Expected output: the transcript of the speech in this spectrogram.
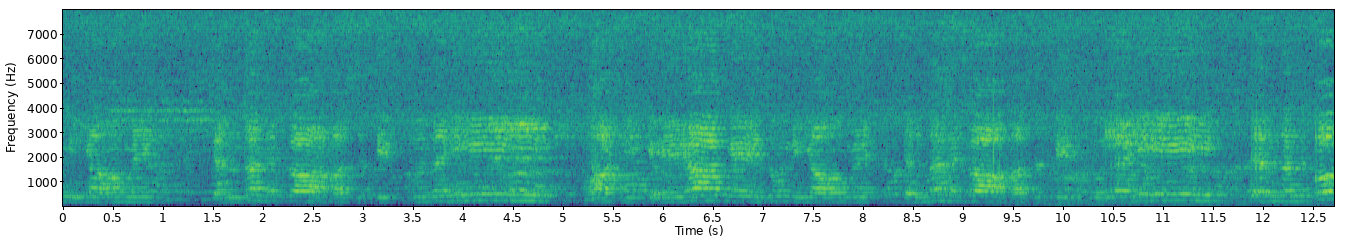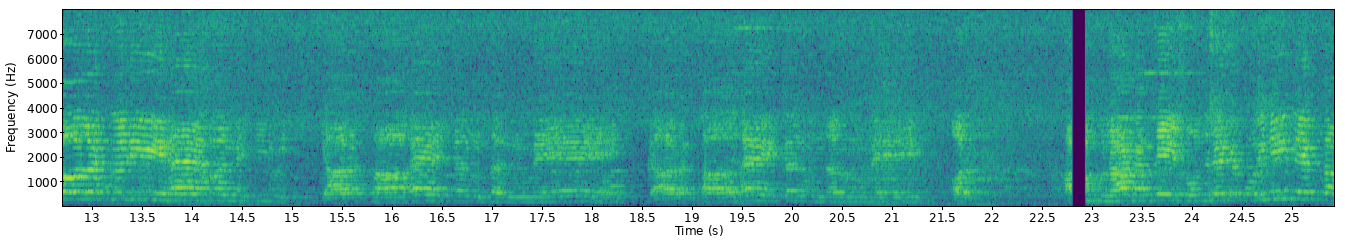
دنیا میں چندن کا استف نہیں۔ ماٹی کے آگے دنیا میں چندن کا استف نہیں۔ چندن کو لکڑی ہے بن کی کیا رکھا ہے چندن میں؟ کیا رکھا ہے چندن میں؟ اور ہم گناہ کرتے ہیں، سوچ رہے کہ کوئی نہیں دیکھتا،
